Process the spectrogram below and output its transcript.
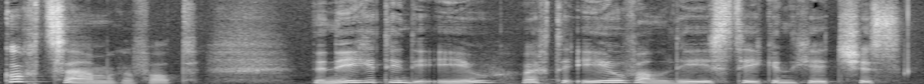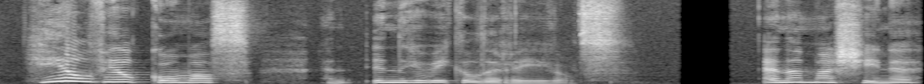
Kort samengevat, de 19e eeuw werd de eeuw van leestekengidsjes, heel veel kommas en ingewikkelde regels. En een machine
